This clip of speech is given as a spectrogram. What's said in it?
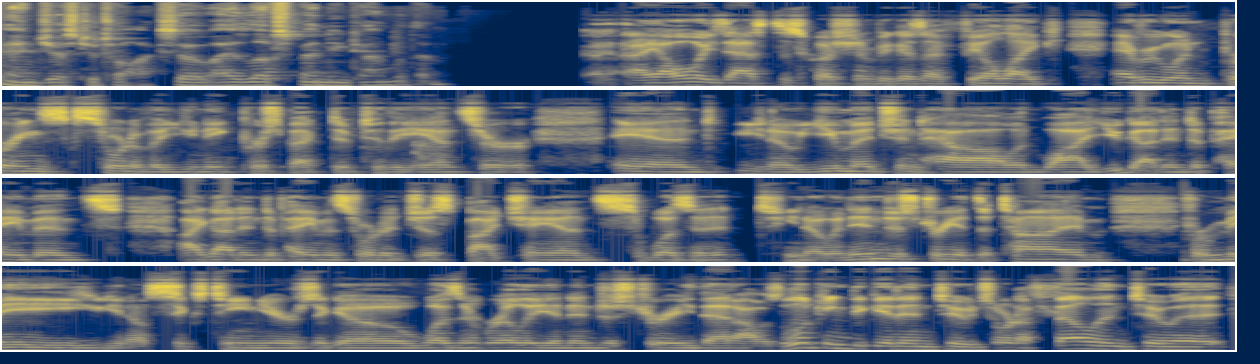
and just to talk. So I love spending time with them. I always ask this question because I feel like everyone brings sort of a unique perspective to the answer. And, you know, you mentioned how and why you got into payments. I got into payments sort of just by chance. Wasn't, you know, an industry at the time. For me, you know, 16 years ago, wasn't really an industry that I was looking to get into, sort of fell into it.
